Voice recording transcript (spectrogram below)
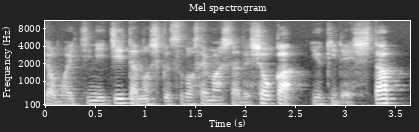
今日も一日楽しく過ごせましたでしょうか？ゆきでした。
